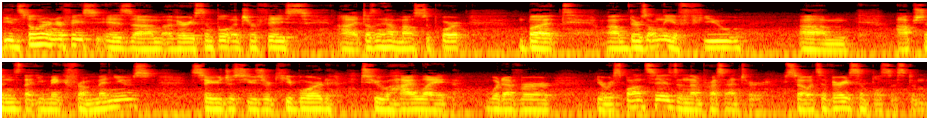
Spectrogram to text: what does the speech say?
The installer interface is um, a very simple interface. Uh, it doesn't have mouse support, but um, there's only a few um, options that you make from menus. So you just use your keyboard to highlight whatever your response is and then press enter. So it's a very simple system.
